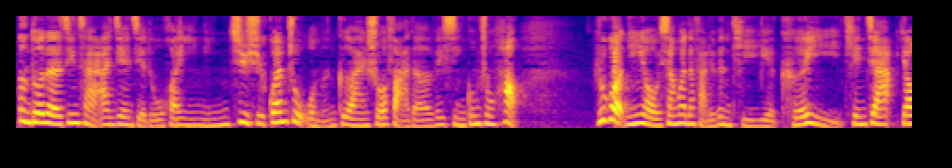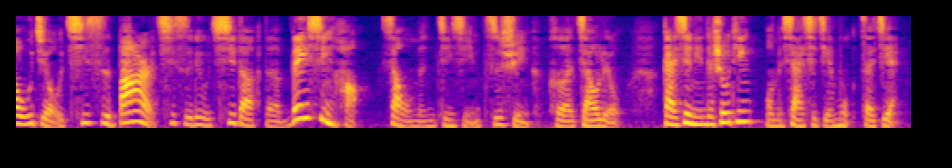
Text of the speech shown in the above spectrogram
更多的精彩案件解读，欢迎您继续关注我们“个案说法”的微信公众号。如果您有相关的法律问题，也可以添加幺五九七四八二七四六七的的微信号向我们进行咨询和交流。感谢您的收听，我们下期节目再见。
